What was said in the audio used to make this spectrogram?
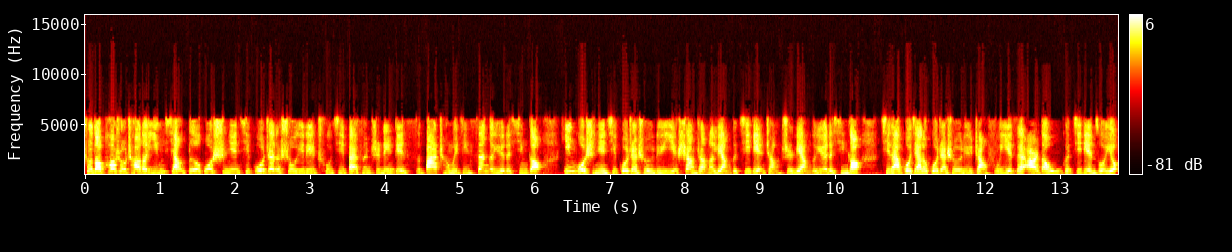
受到抛售潮的影响，德国十年期国债的收益率触及百分之零点四八，成为近三个月的新高。英国十年期国债收益率也上涨了两个基点，涨至两个月的新高。其他国家的国债收益率涨幅也在二到五个基点左右。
